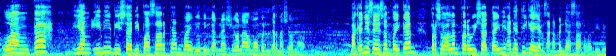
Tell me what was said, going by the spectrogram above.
langkah yang ini bisa dipasarkan baik di tingkat nasional maupun internasional. Makanya saya sampaikan persoalan pariwisata ini ada tiga yang sangat mendasar tadi itu.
